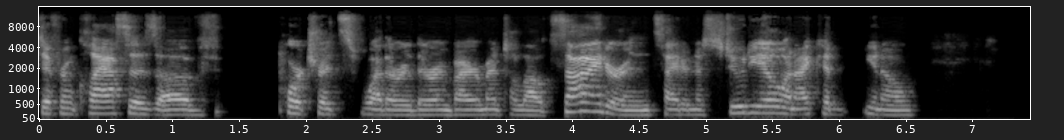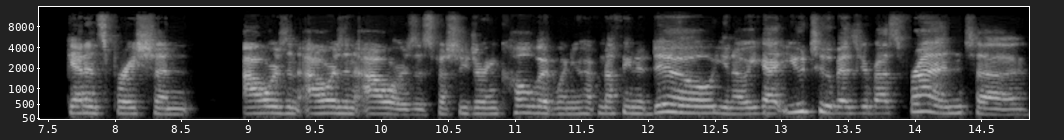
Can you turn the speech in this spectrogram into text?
different classes of portraits, whether they're environmental outside or inside in a studio. And I could, you know, get inspiration hours and hours and hours, especially during COVID when you have nothing to do. You know, you got YouTube as your best friend to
